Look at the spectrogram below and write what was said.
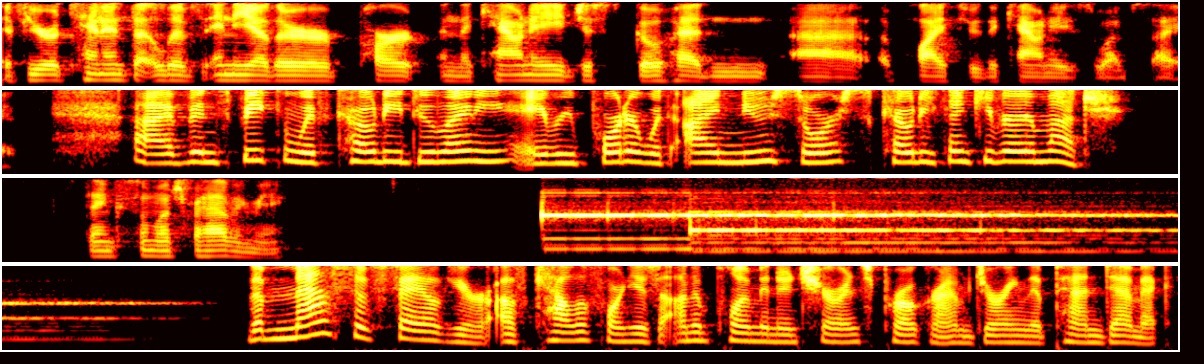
If you're a tenant that lives any other part in the county, just go ahead and uh, apply through the county's website. I've been speaking with Cody Dulaney, a reporter with iNews Source. Cody, thank you very much. Thanks so much for having me. The massive failure of California's unemployment insurance program during the pandemic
